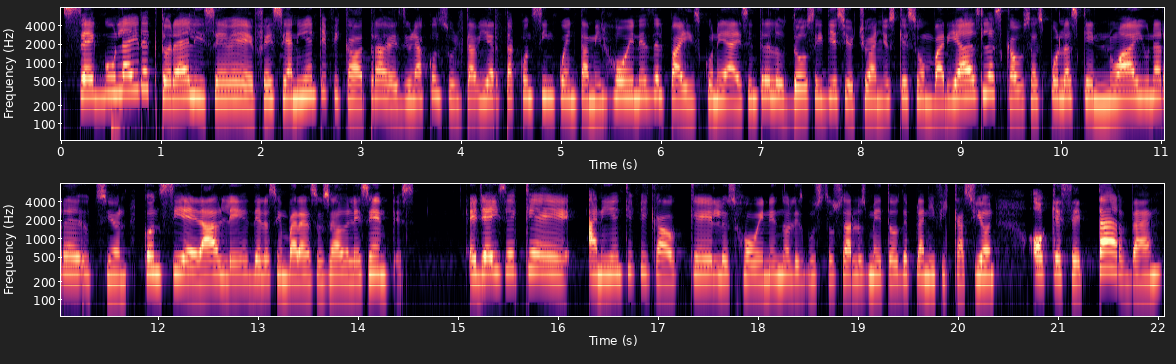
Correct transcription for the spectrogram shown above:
Según la directora del ICBF, se han identificado a través de una consulta abierta con 50.000 jóvenes del país con edades entre los 12 y 18 años que son variadas las causas por las que no hay una reducción considerable de los embarazos adolescentes. Ella dice que han identificado que los jóvenes no les gusta usar los métodos de planificación o que se tardan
